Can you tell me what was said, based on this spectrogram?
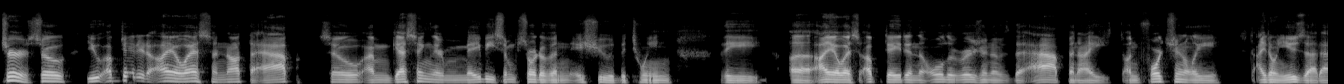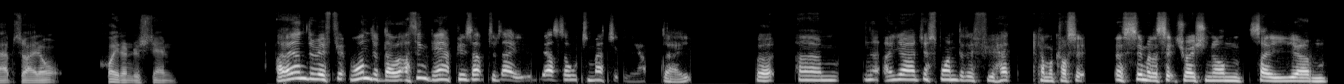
Sure. So you updated iOS and not the app. So I'm guessing there may be some sort of an issue between the uh, iOS update and the older version of the app. And I, unfortunately, I don't use that app, so I don't quite understand. I wonder if it wonder though. I think the app is up to date. Does automatically update, but um, yeah, I just wondered if you had come across it a similar situation on, say, um,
